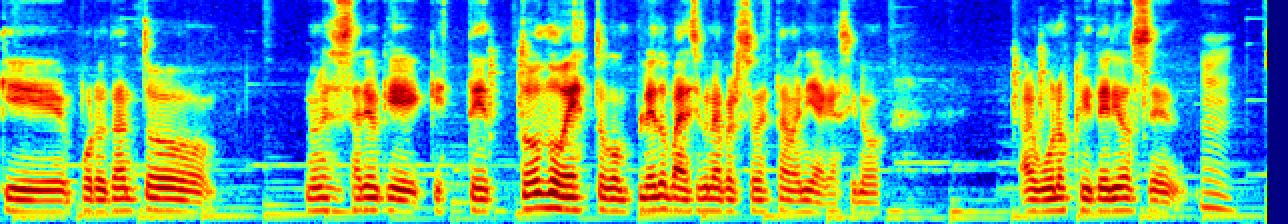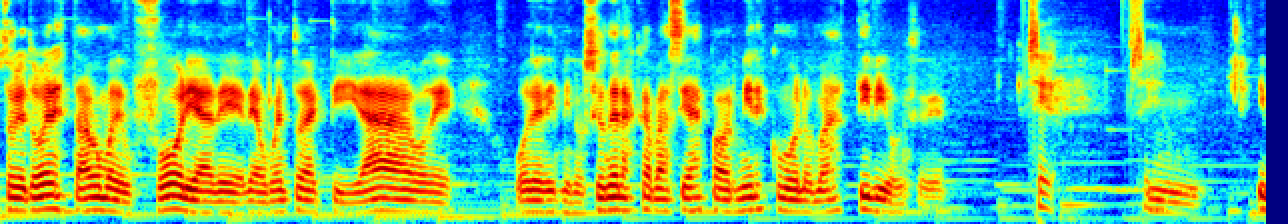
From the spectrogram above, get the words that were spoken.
que por lo tanto no es necesario que, que esté todo esto completo para decir que una persona está maníaca, sino algunos criterios, mm. sobre todo en estado como de euforia, de, aumento de actividad o de, o de disminución de las capacidades para dormir, es como lo más típico que se ve. Sí, sí. Mm. Y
